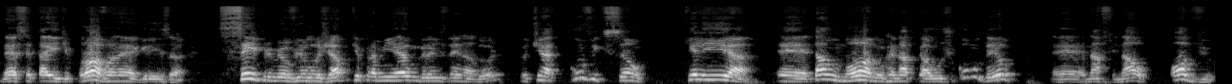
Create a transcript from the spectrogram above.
né, você está aí de prova, né, Grisa? Sempre me ouvi elogiar, porque para mim é um grande treinador. Eu tinha convicção que ele ia é, dar um nó no Renato Gaúcho, como deu é, na final. Óbvio,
